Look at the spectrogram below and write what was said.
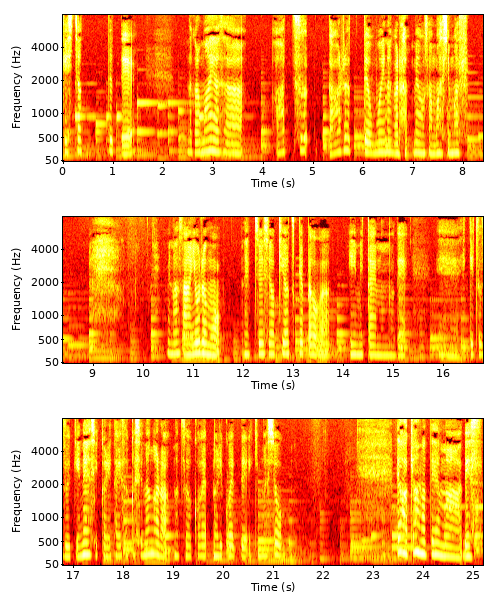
消しちゃっててだから毎朝暑だるって思いながら 目を覚まします。皆さん夜も熱中症気をつけた方がいいみたいなのでえ引き続きねしっかり対策しながら夏を越え乗り越えていきましょう。では今日のテーマです。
